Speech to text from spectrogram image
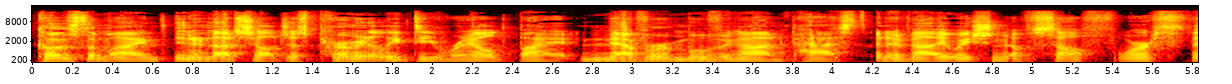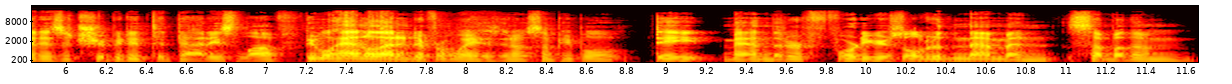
comes to mind in a nutshell, just permanently derailed by never moving on past an evaluation of self worth that is attributed to daddy's love. People handle that in different ways. You know, some people date men that are 40 years older than them, and some of them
